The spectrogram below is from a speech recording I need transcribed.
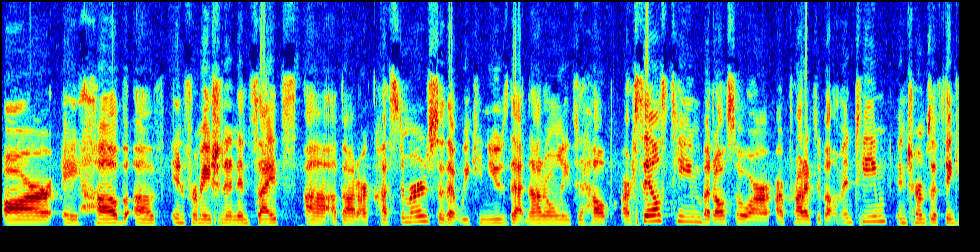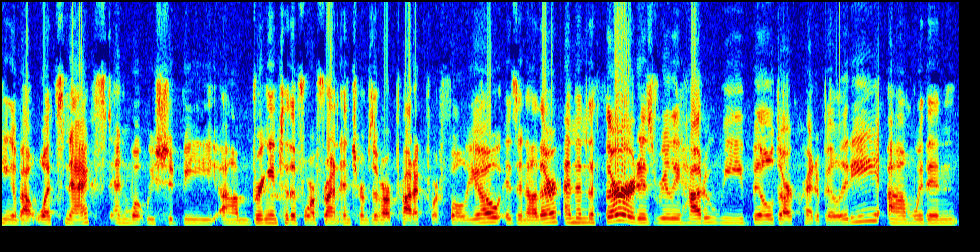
are a hub of information and insights uh, about our customers, so that we can use that not only to help our sales team but also our our product development team in terms of thinking about what's next and what we should be um, bringing to the forefront in terms of our product portfolio is another. And then the third is really how do we build our our credibility um, within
